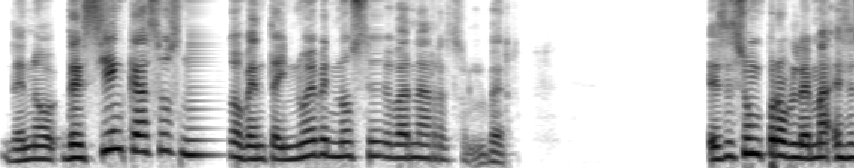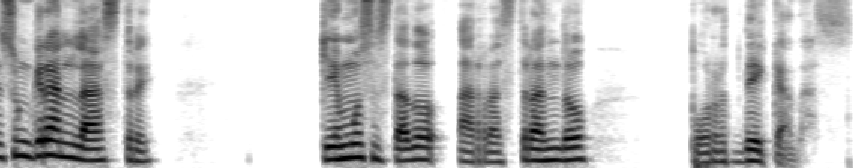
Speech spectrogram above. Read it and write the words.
De, no, de 100 casos, 99 no se van a resolver. Ese es un problema, ese es un gran lastre que hemos estado arrastrando por décadas.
